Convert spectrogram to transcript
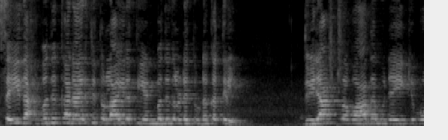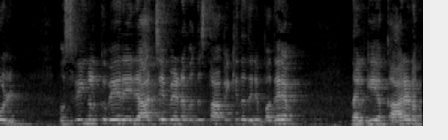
സെയ്ദ് അഹമ്മദ് ഖാൻ ആയിരത്തി തൊള്ളായിരത്തി എൺപതുകളുടെ തുടക്കത്തിൽ ദ്വിരാഷ്ട്രവാദം ഉന്നയിക്കുമ്പോൾ മുസ്ലിങ്ങൾക്ക് വേറെ രാജ്യം വേണമെന്ന് സ്ഥാപിക്കുന്നതിന് പകരം നൽകിയ കാരണം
